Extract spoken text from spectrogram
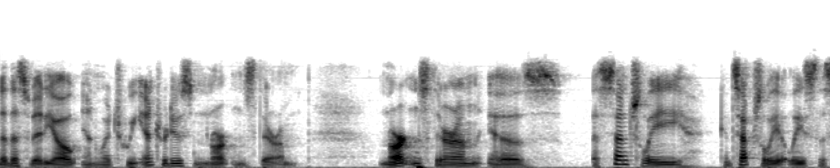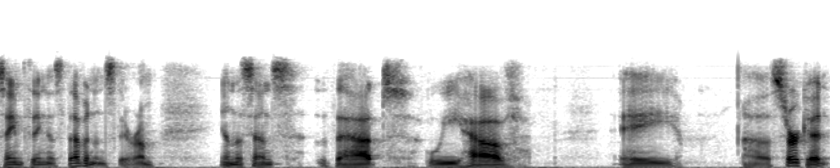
this video in which we introduce Norton's theorem. Norton's theorem is essentially, conceptually at least, the same thing as Thevenin's theorem in the sense that we have a circuit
